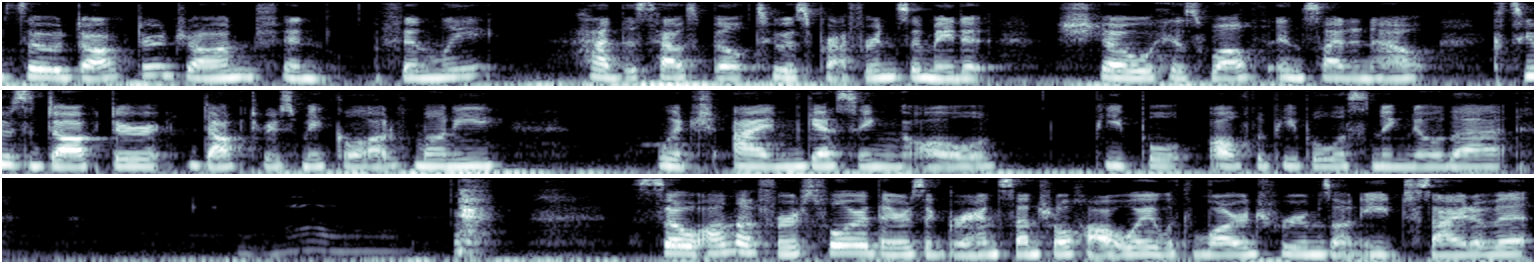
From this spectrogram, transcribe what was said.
so Dr. John fin- Finley had this house built to his preference and made it show his wealth inside and out because he was a doctor. Doctors make a lot of money, which I'm guessing all of people, all of the people listening know that. So on the first floor, there's a grand central hallway with large rooms on each side of it.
